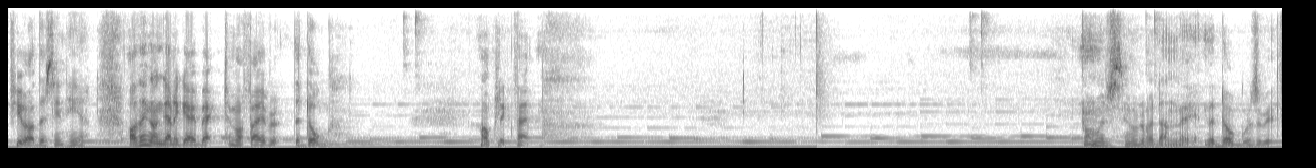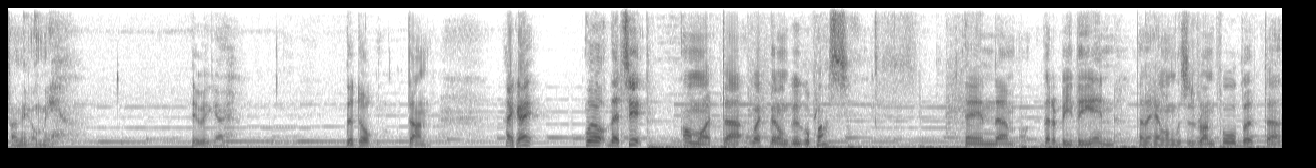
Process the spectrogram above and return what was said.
few others in here. I think I'm going to go back to my favourite, the dog. I'll click that. Oh, what have I done there? The dog was a bit funny on me. There we go. The dog. Done. Okay, well that's it. I might uh, whack that on Google Plus, and um, that'll be the end. Don't know how long this has run for, but uh,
